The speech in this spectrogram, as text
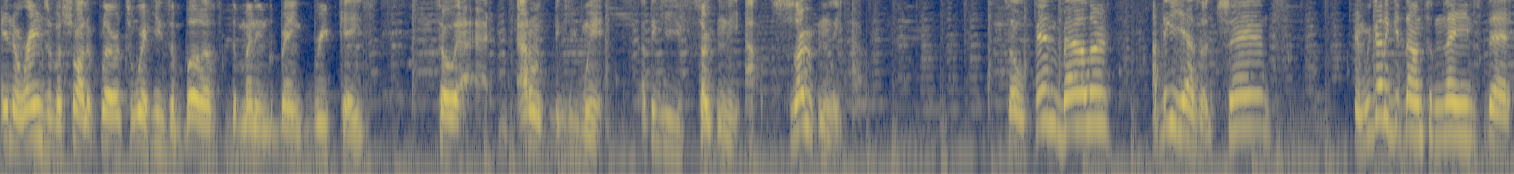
in the range of a Charlotte Flair to where he's above the Money in the Bank briefcase. So I, I don't think he wins. I think he's certainly out. Certainly out. So Finn Balor, I think he has a chance. And we're gonna get down to names that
